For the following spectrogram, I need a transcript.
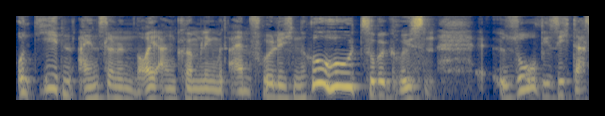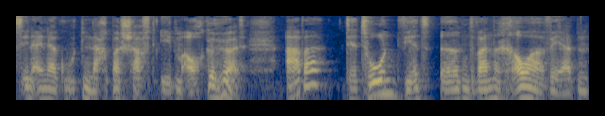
und jeden einzelnen Neuankömmling mit einem fröhlichen Huhu zu begrüßen, so wie sich das in einer guten Nachbarschaft eben auch gehört. Aber der Ton wird irgendwann rauer werden.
